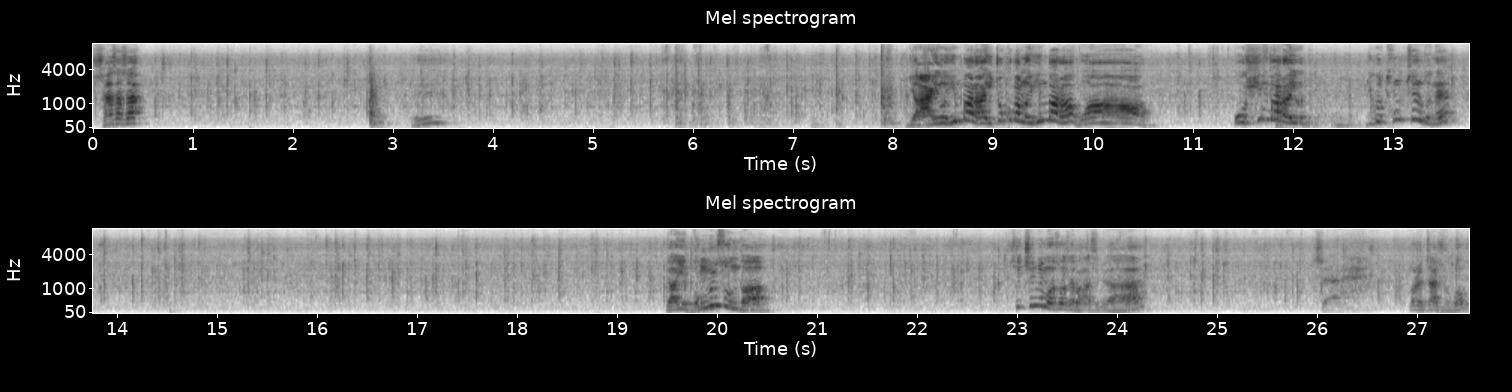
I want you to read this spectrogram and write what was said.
샤샤샤. 으. 야 이거 힘 봐라. 이 조그만 놈 힘 봐라. 와 오 힘 봐라. 이거 이거 통째로 드네? 야얘 먹물 쏜다. 시추님 어서오세요. 반갑습니다. 자 뻘을 짜주고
